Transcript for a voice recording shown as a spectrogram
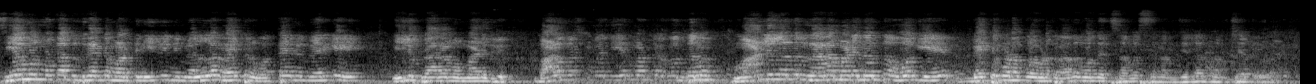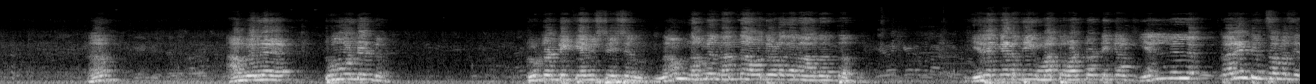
ಸಿಎಂ ಮುಖಾಂತರ ಉದ್ಘಾಟನೆ ಮಾಡ್ತೀನಿ. ಇಲ್ಲಿ ನಿಮ್ಮೆಲ್ಲ ರೈತರು, ಒತ್ತಾಯದ ಮೇರೆಗೆ ಇಲ್ಲಿ ಪ್ರಾರಂಭ ಮಾಡಿದ್ವಿ. ಬಹಳ ಮಂದಿ ಏನ್ ಮಾಡ್ತಾರೆ ಮಾಡ್ಲಿಲ್ಲ ಅಂದ್ರೆ ನಾನ ಮಾಡಿದ ಅಂತ ಹೋಗಿ ಭೇಟಿ ಕೊಡಕ್ ಹೋಗ್ಬಿಡ್ತಾರೆ. ಅದು ಒಂದೈತೆ ಸಮಸ್ಯೆ ನಮ್ಮ ಜಿಲ್ಲಾ ನಮ್ಮ? ಆಮೇಲೆ two hundred two twenty KV station ನಮ್ ನಮ್ಮ ನನ್ನ ಅವಧಿಯೊಳಗನ ಆದಂತ ಹಿರೇಕೆಡದಿ ಈಗ ಮತ್ತೆ ಒನ್ ಟ್ವೆಂಟಿ ಎಲ್ಲೆಲ್ಲ ಕರೆಂಟಿನ ಸಮಸ್ಯೆ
